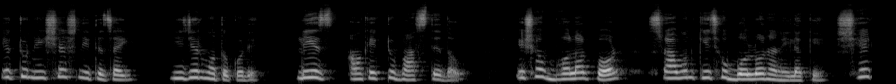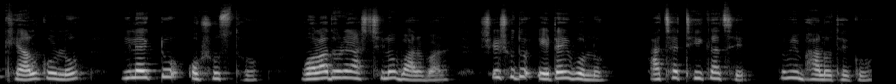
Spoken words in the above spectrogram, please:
একটু নিঃশ্বাস নিতে চাই নিজের মতো করে। প্লিজ আমাকে একটু বাঁচতে দাও। এসব বলার পর শ্রাবণ কিছু বলল না নীলাকে। সে খেয়াল করল নীলা একটু অসুস্থ। গলা ধরে আসছিল বারবার। সে শুধু এটাই বলল আচ্ছা ঠিক আছে, তুমি ভালো থেকো।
